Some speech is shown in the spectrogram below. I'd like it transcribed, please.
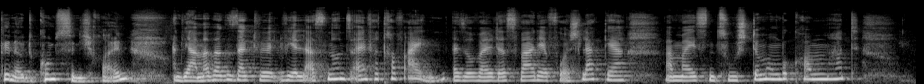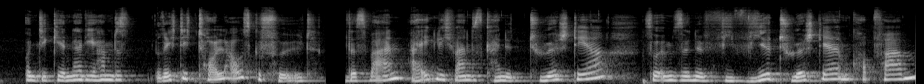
Genau, du kommst hier nicht rein. Und wir haben aber gesagt, wir, wir lassen uns einfach drauf ein. Also, weil das war der Vorschlag, der am meisten Zustimmung bekommen hat. Und die Kinder, die haben das richtig toll ausgefüllt. Das waren, eigentlich waren das keine Türsteher, so im Sinne, wie wir Türsteher im Kopf haben,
